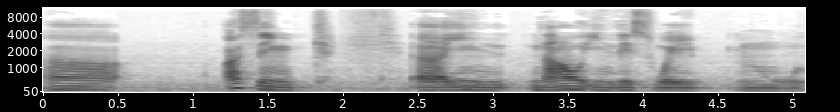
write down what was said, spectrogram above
Uh, I think uh, in now in this way, um,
